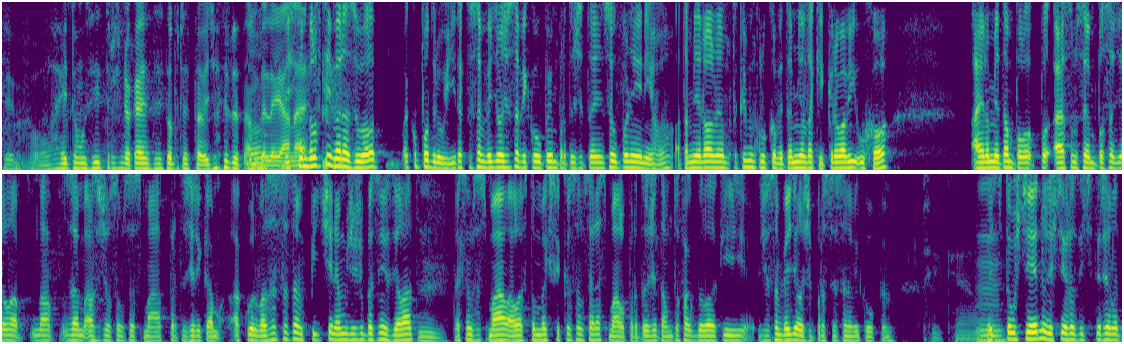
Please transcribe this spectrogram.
Ty vole, hej, to musí strašně dokázat si to představit, že jste tam No. byli, já Když ne. jsem byl v té Venezuele jako po druhý, tak to jsem věděl, že se vykoupím, protože to je něco úplně jiného. A tam mě dal jenom takovým klukovi, ten měl taky krvavý ucho. A jenom mě tam po, po, a já jsem se jen posadil na, na zem a začal jsem se smát, protože říkám, a kurva, zase jsem v píči, nemůžeš vůbec nic dělat, hmm. tak jsem se smál, ale v tom Mexiku jsem se nesmál, protože tam to fakt bylo taky, že jsem věděl, že prostě se nevykoupím. Hmm. Teď to už je jedno, když ti hrozí čtyři let,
